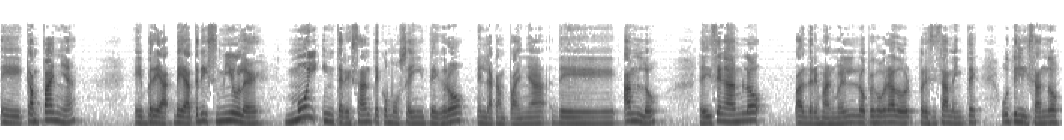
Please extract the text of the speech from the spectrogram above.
eh, campaña, Beatriz Müller, muy interesante como se integró en la campaña de AMLO. Le dicen AMLO Andrés Manuel López Obrador, precisamente utilizando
